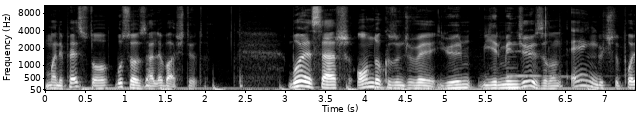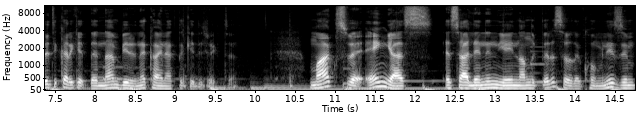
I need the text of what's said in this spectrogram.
Manifesto bu sözlerle başlıyordu. Bu eser 19. ve 20. yüzyılın en güçlü politik hareketlerinden birine kaynaklık edecekti. Marx ve Engels eserlerinin yayınlandıkları sırada komünizm,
